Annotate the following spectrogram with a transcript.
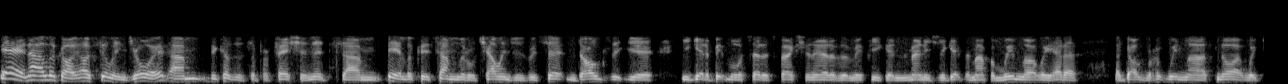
Yeah, no, look, I, I still enjoy it um, because it's a profession. It's um, yeah, look, there's some little challenges with certain dogs that you you get a bit more satisfaction out of them if you can manage to get them up and win. Like we had a, a dog win last night, which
